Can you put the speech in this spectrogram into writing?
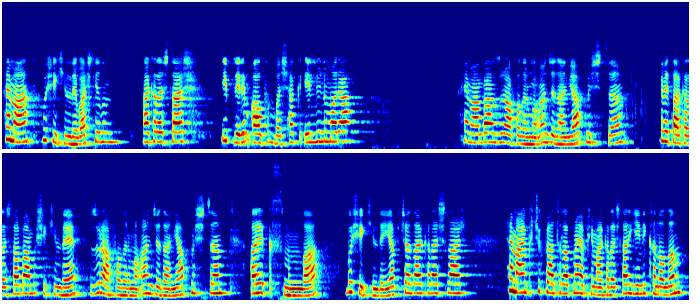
Hemen bu şekilde başlayalım. Arkadaşlar iplerim altın başak 50 numara. Hemen ben zürafalarımı önceden yapmıştım. Evet arkadaşlar ben bu şekilde zürafalarımı önceden yapmıştım. Arı kısmında bu şekilde yapacağız arkadaşlar. Hemen küçük bir hatırlatma yapayım arkadaşlar. Yeni kanalım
